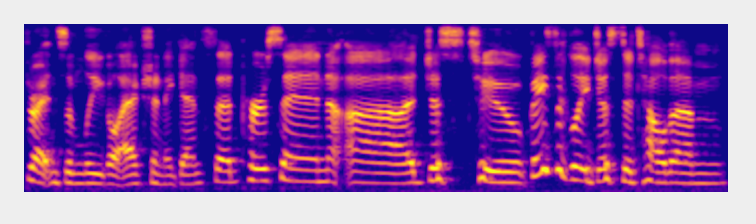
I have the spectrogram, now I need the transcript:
threatened some legal action against that person, uh, just to basically just to tell them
